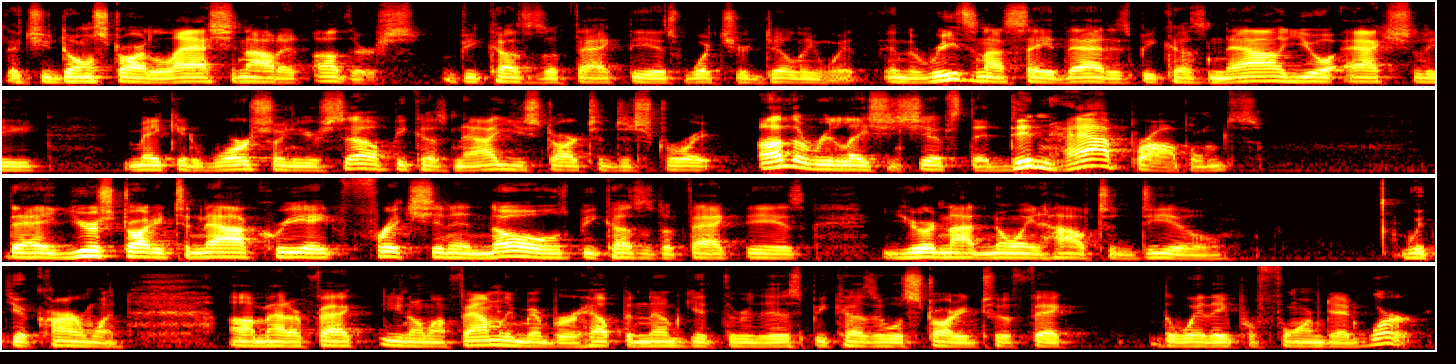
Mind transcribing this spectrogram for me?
that you don't start lashing out at others because the fact is what you're dealing with. And the reason I say that is because now you'll actually make it worse on yourself because now you start to destroy other relationships that didn't have problems that you're starting to now create friction in those because of the fact is you're not knowing how to deal with your current one. Uh, matter of fact, you know, my family member helping them get through this because it was starting to affect the way they performed at work.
